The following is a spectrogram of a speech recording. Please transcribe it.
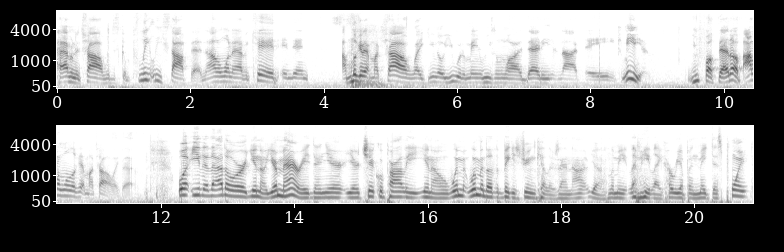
having a child would just completely stop that. And I don't want to have a kid, and then I'm looking at my child like, you know, you were the main reason why Daddy is not a comedian. You fucked that up. I don't want to look at my child like that. Well, either that or you know you're married, and your your chick will probably you know women women are the biggest dream killers, and I, you know let me let me like hurry up and make this point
